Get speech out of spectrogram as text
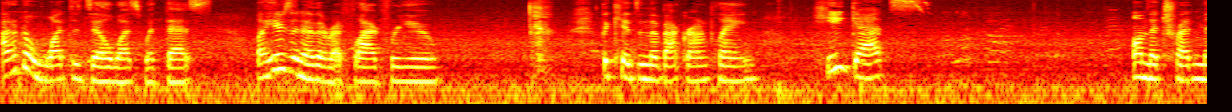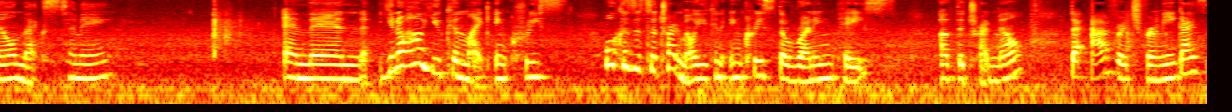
I don't know what the deal was with this, but here's another red flag for you. the kids in the background playing. He gets on the treadmill next to me. And then, you know how you can like increase well, because it's a treadmill, you can increase the running pace of the treadmill. The average for me, guys,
